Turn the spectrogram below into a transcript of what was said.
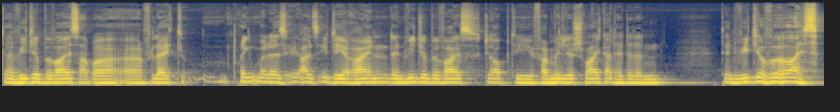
der Videobeweis, aber äh, vielleicht bringt man das als Idee rein, den Videobeweis. Ich glaube, die Familie Schweigert hätte den, den Videobeweis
